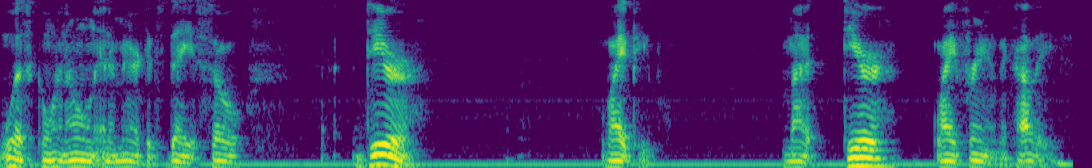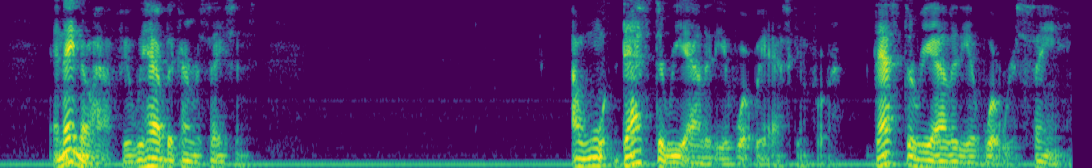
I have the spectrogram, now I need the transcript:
what's going on in America today. So, dear white people, my dear white friends and colleagues, and they know how I feel. We have the conversations. I want that's the reality of what we're asking for. That's the reality of what we're saying.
